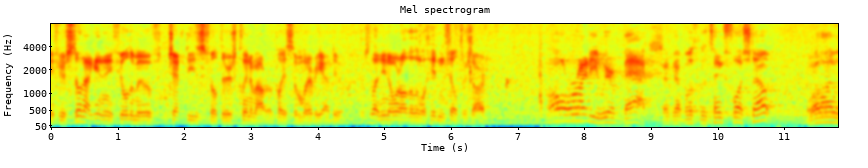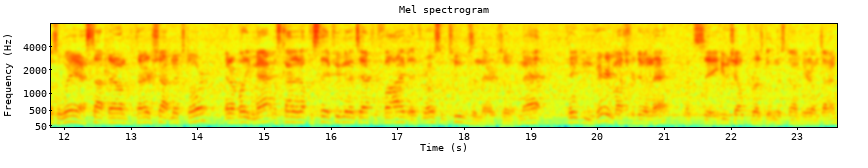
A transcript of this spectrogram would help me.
If you're still not getting any fuel to move, check these filters, clean them out, replace them, whatever you gotta do. Just letting you know where all the little hidden filters are. Alrighty, we're back. I've got both of the tanks flushed out. While I was away, I stopped down at the tire shop next door, and our buddy Matt was kind enough to stay a few minutes after 5 and throw some tubes in there. So, Matt, thank you very much for doing that. That's a huge help for us getting this done here on time.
